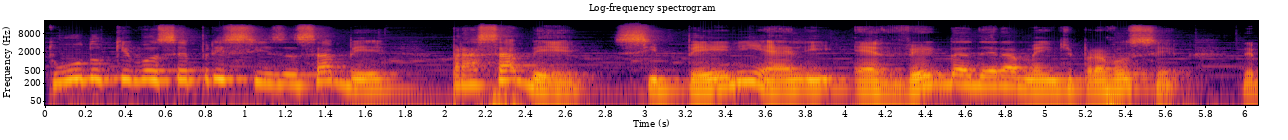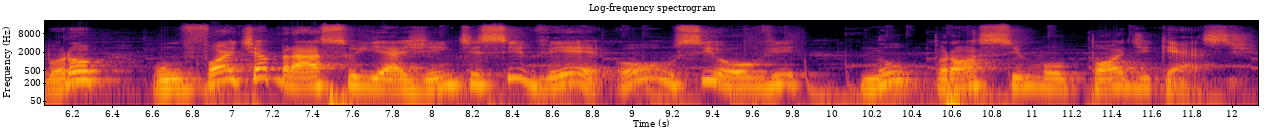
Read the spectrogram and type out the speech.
tudo o que você precisa saber para saber se PNL é verdadeiramente para você. Demorou? Um forte abraço e a gente se vê ou se ouve no próximo podcast.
